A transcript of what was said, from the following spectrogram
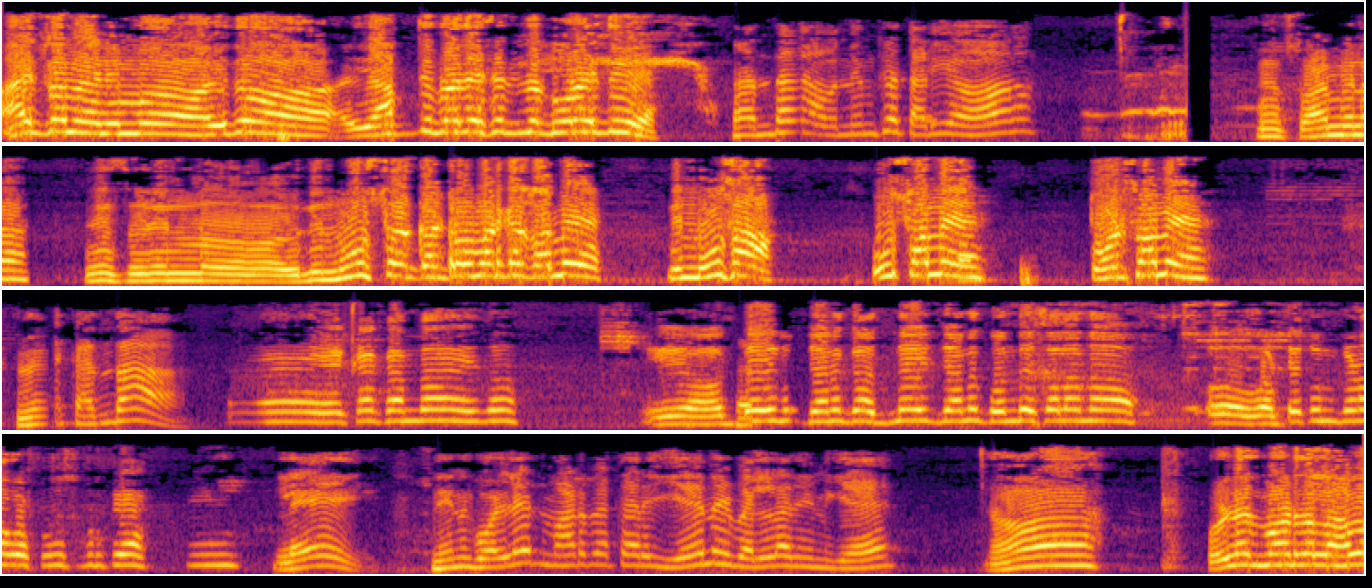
ಆಯ್ತು ಸ್ವಾಮಿ ನಿಮ್ಮ ಇದು ವ್ಯಾಪ್ತಿ ಪ್ರದೇಶದಿಂದ ದೂರ ಇದ್ದೀವಿ. ಕಂದ ಒಂದ್ ನಿಮಿಷ ತಡಿಯೋ. ನೀನ್ ಸ್ವಾಮಿನ ನೀನ್ ನಿನ್ನ ನಿನ್ ಊಸ ಕಂಟ್ರೋಲ್ ಮಾಡ್ಕ ಸ್ವಾಮಿ. ನಿನ್ ಊಸ ಊ ಸ್ವಾಮಿ. ತೋಡ್ ಸ್ವಾಮಿ. ಕಂದ ಏಕಂದ ಇದು ಈ ಹದಿನೈದು ಜನಕ್ಕೆ ಹದಿನೈದು ಜನಕ್ಕೆ ಒಂದೇ ಸಲನ ಓ, ಹೊಟ್ಟೆ ತುಂಬ್ಕೊಳ ಅಷ್ಟು ಊಸ್ಬಿಡ್ತೀಯ ಲೇ ನಿನ್ಗ ಒಳ್ಳೇದ್ ಮಾಡ್ಬೇಕಾದ್ರೆ ಏನೇ ಇವೆಲ್ಲ ನಿನ್ಗೆ? ಹಾ ಒಳ್ಳೇದ್ ಮಾಡ್ದಲ್ಲ ಅವ.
